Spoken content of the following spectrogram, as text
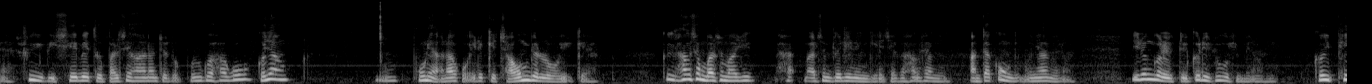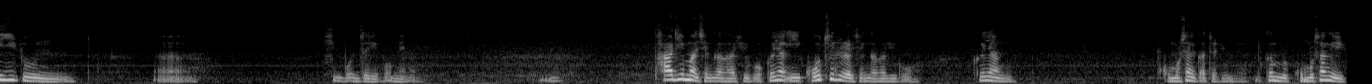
예, 수입이 3배 더 발생하는데도 불구하고 그냥 음, 분해 안 하고 이렇게 자원별로 이렇게 그 항상 말씀하시 하- 말씀드리는 게 제가 항상 안타까운 게 뭐냐면은 이런 걸 들거리 죽으시면은 거의 폐지 준 어, 신분들이 보면은 음, 파지만 생각하시고 그냥 이 고치리라 생각하시고 그냥 고물상에 갖다 줍니다. 그럼 뭐 고물상에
